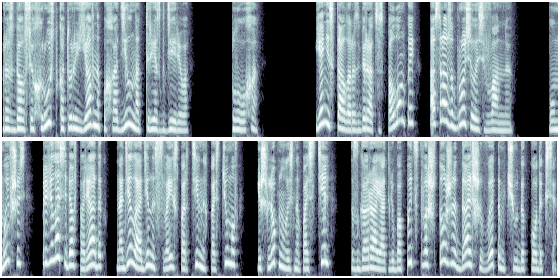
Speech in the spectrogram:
Раздался хруст, который явно походил на треск дерева. Плохо. Я не стала разбираться с поломкой, а сразу бросилась в ванную. Умывшись, привела себя в порядок, надела один из своих спортивных костюмов и шлепнулась на постель, сгорая от любопытства, что же дальше в этом чудо-кодексе.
